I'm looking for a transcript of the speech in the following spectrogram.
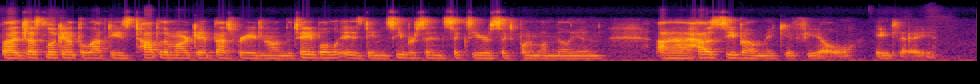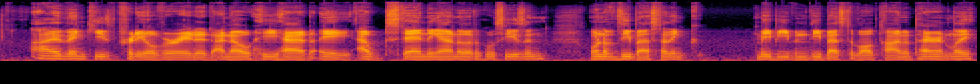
But just looking at the lefties, top of the market, best free agent on the table is Damon Severson, six years, six point one million. Uh, how's Sevo make you feel, AJ? I think he's pretty overrated. I know he had a outstanding analytical season, one of the best. I think maybe even the best of all time. Apparently,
